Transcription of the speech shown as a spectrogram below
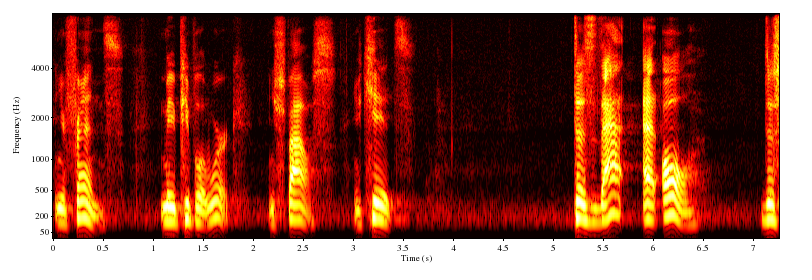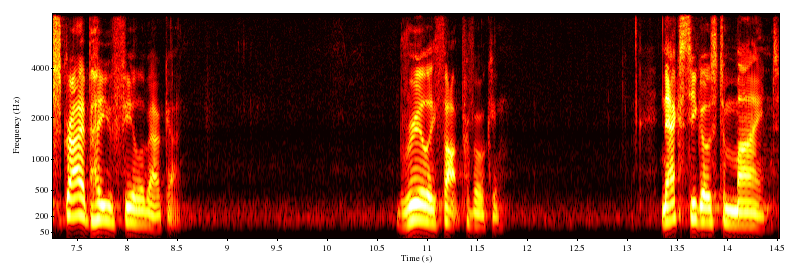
and your friends, maybe people at work, your spouse, your kids. Does that at all describe how you feel about God? Really thought provoking. Next, he goes to mind.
